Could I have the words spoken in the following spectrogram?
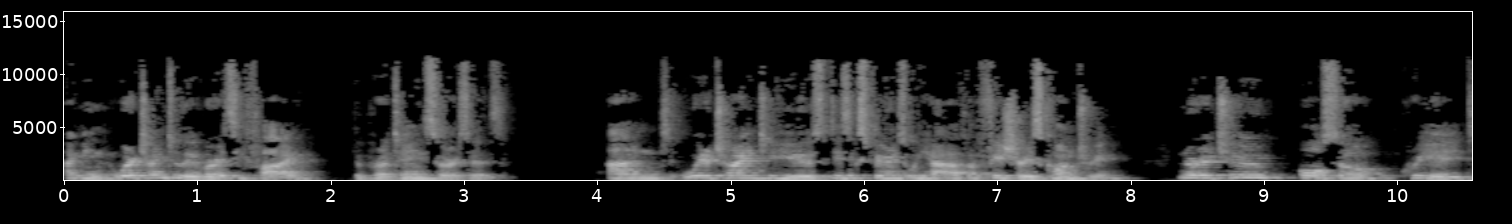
I mean, we're trying to diversify the protein sources. And we're trying to use this experience we have of fisheries country in order to also create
